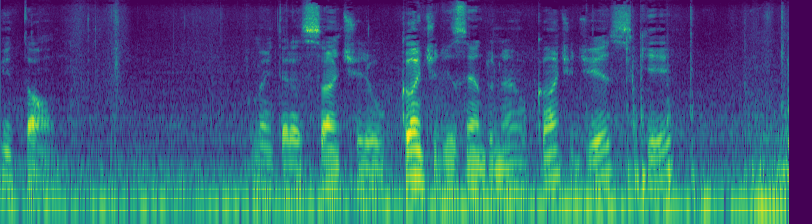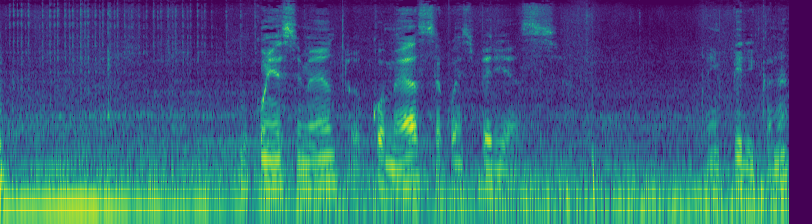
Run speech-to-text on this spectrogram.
Então, como é interessante o Kant dizendo, né? O Kant diz que o conhecimento começa com a experiência é empírica, né?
